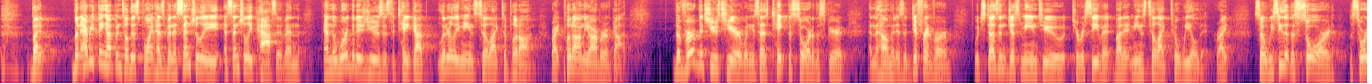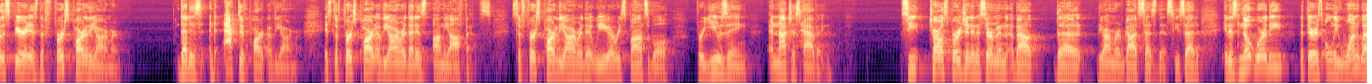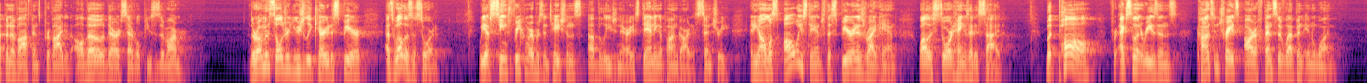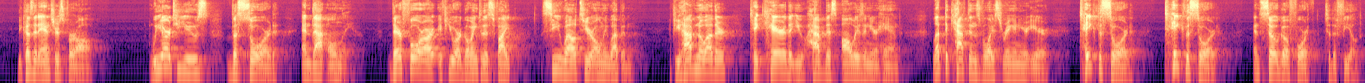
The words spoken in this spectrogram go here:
but, but everything up until this point has been essentially, essentially passive. And, and the word that is used is to take up, literally means to like to put on, right? Put on the armor of God. The verb that's used here when he says take the sword of the Spirit and the helmet is a different verb, which doesn't just mean to, to receive it, but it means to like to wield it, right? So we see that the sword, the sword of the Spirit, is the first part of the armor that is an active part of the armor. It's the first part of the armor that is on the offense. It's the first part of the armor that we are responsible for using and not just having. See, Charles Spurgeon, in a sermon about the, the armor of God, says this. He said, It is noteworthy that there is only one weapon of offense provided, although there are several pieces of armor. The Roman soldier usually carried a spear as well as a sword. We have seen frequent representations of the legionary standing upon guard a sentry, and he almost always stands with a spear in his right hand while his sword hangs at his side. But Paul, for excellent reasons, concentrates our offensive weapon in one because it answers for all. We are to use the sword and that only. Therefore, if you are going to this fight, see well to your only weapon. If you have no other, take care that you have this always in your hand. Let the captain's voice ring in your ear. Take the sword, take the sword, and so go forth to the field.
